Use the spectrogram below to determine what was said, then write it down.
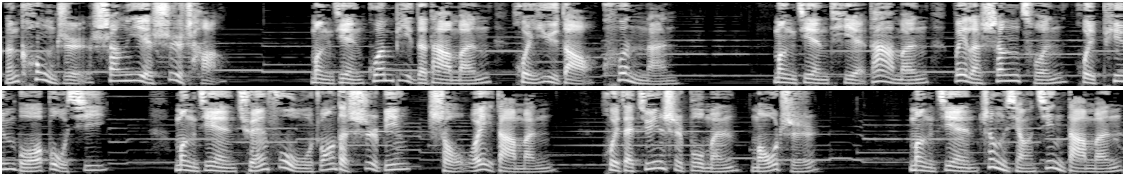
能控制商业市场；梦见关闭的大门，会遇到困难；梦见铁大门，为了生存会拼搏不息；梦见全副武装的士兵守卫大门，会在军事部门谋职。梦见正想进大门，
